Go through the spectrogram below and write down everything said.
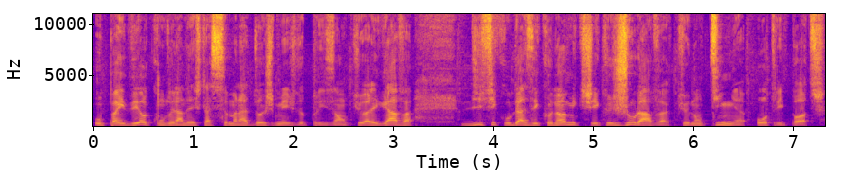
O pai dele condenado esta semana a dois meses de prisão, que alegava dificuldades económicas e que jurava que não tinha outra hipótese.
